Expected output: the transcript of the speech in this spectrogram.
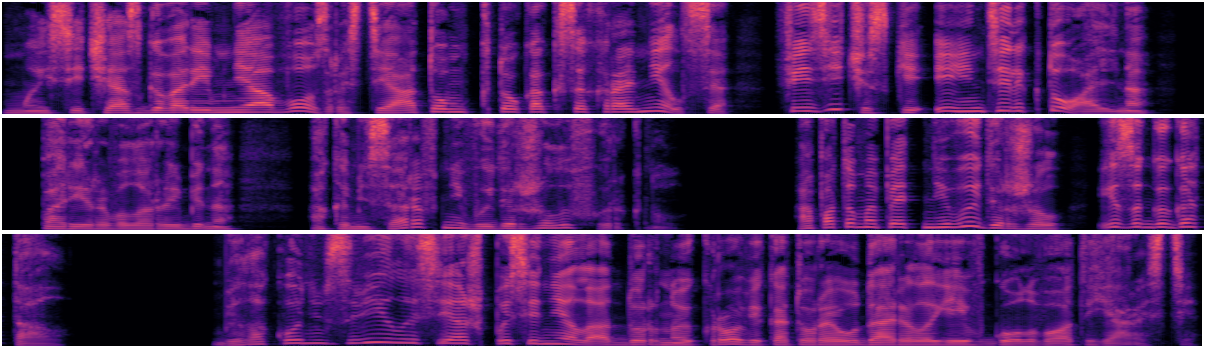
«Мы сейчас говорим не о возрасте, а о том, кто как сохранился, физически и интеллектуально», — парировала Рыбина, а Комиссаров не выдержал и фыркнул. А потом опять не выдержал и загоготал. Белоконь взвилась и аж посинела от дурной крови, которая ударила ей в голову от ярости.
